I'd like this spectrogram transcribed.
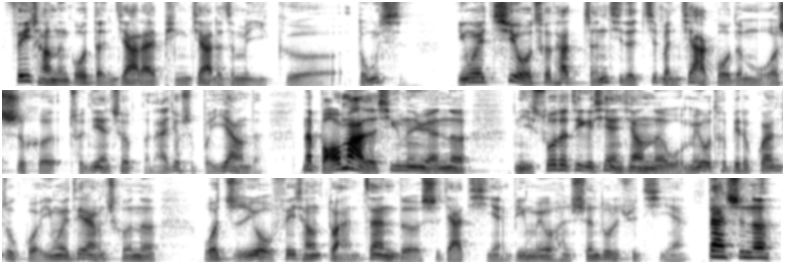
非常能够等价来评价的这么一个东西。因为汽油车它整体的基本架构的模式和纯电车本来就是不一样的。那宝马的新能源呢？你说的这个现象呢，我没有特别的关注过，因为这辆车呢，我只有非常短暂的试驾体验，并没有很深度的去体验。但是呢，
